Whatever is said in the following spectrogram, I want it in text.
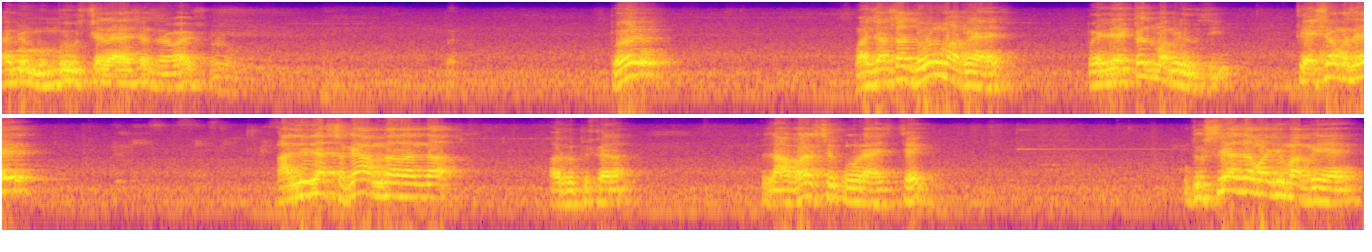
आम्ही मुंबई उच्च न्यायालयाच्या दरबार सोडू पण माझ्या आता दोन मागण्या आहेत. पहिले एकच मागणी होती. त्याच्यामध्ये आलेल्या सगळ्या आमदारांना आरोपी करा. लाभार्थी कोण आहेत ते. दुसरी माझी मागणी आहे.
